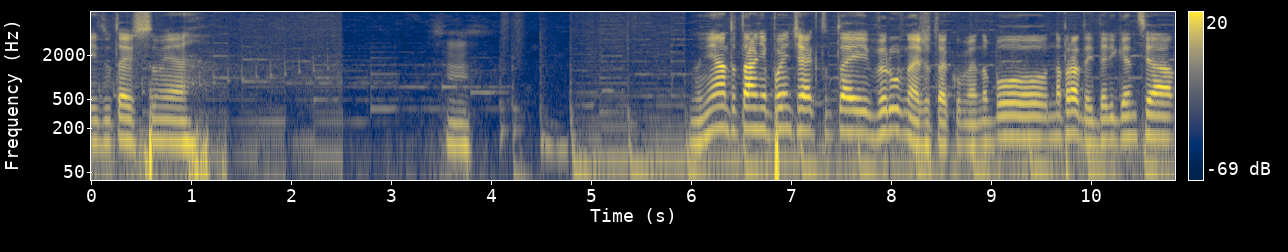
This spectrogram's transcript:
I tutaj w sumie... Hmm. No nie mam totalnie pojęcia jak tutaj wyrównać, że tak umiem, no bo naprawdę inteligencja...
